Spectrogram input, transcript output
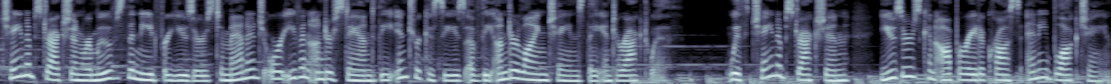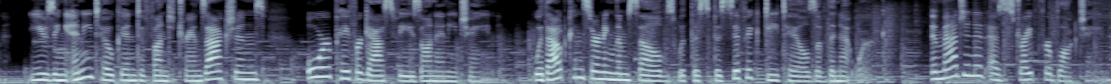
Chain abstraction removes the need for users to manage or even understand the intricacies of the underlying chains they interact with. With chain abstraction, users can operate across any blockchain, using any token to fund transactions or pay for gas fees on any chain, without concerning themselves with the specific details of the network. Imagine it as Stripe for blockchain.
